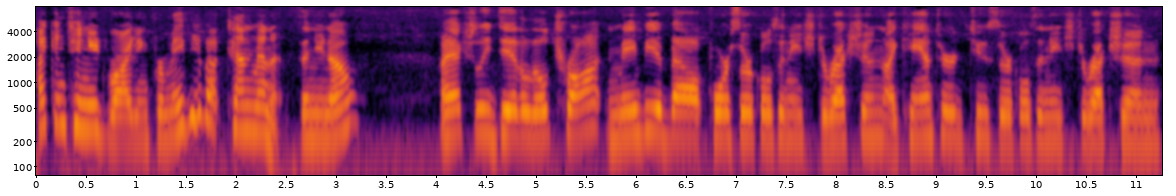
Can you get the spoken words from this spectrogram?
I continued riding for maybe about 10 minutes. And you know, I actually did a little trot, maybe about four circles in each direction. I cantered two circles in each direction,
